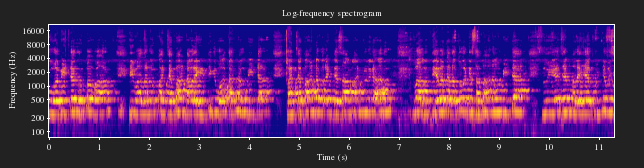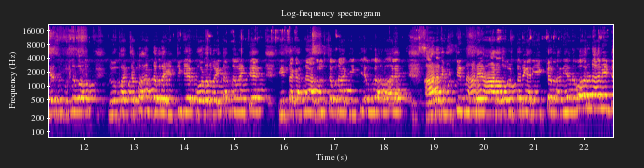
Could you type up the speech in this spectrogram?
ఓ బిడ్డ రూపవ్వా ఇవాళ నువ్వు పంచపాండవుల ఇంటికి పోతున్నావు బిడ్డ. పంచపాండవులంటే సామాన్యులు కాదు. వాళ్ళు దేవతలతోటి సమానము బిడ్డ. నువ్వు ఏ జన్మల ఏ పుణ్యము చేసుకున్నావో నువ్వు పంచపాండవుల ఇంటికే కోడలు అవుతున్నావంటే ఇంతకన్నా అదృష్టము నాకు ఇంకేము కావాలి? ఆడది పుట్టినాడే ఆడదు ఉంటుంది కానీ ఇక్కడ అని అనవారు నా బిడ్డ.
